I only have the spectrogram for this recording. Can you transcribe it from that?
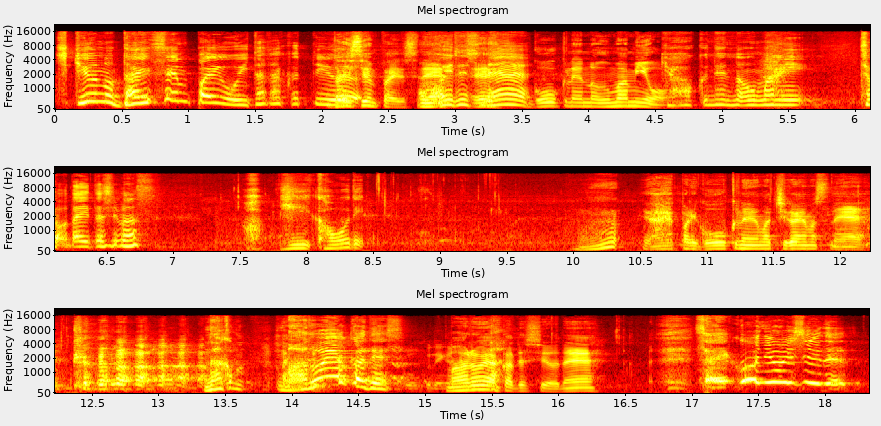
地球の大先輩をいただくっていう大先輩ですね思いですね、5億年の旨味を5億年の旨味頂戴いたしますあいい香りうんいややっぱり5億年は違いますねなんかまろやかですまろやかですよね最高に美味しいです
